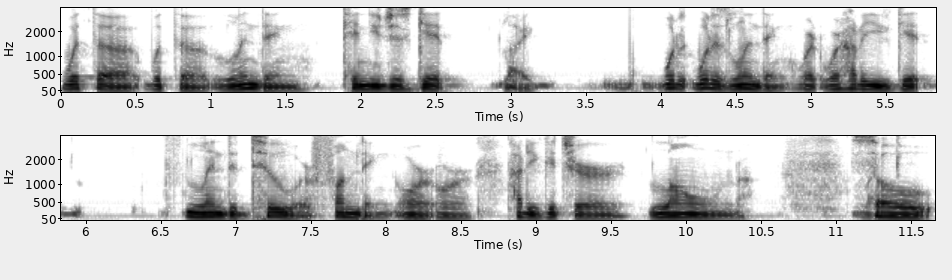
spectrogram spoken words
with the with the lending, can you just get like what what is lending? Where, where how do you get lended to or funding or or how do you get your loan? So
